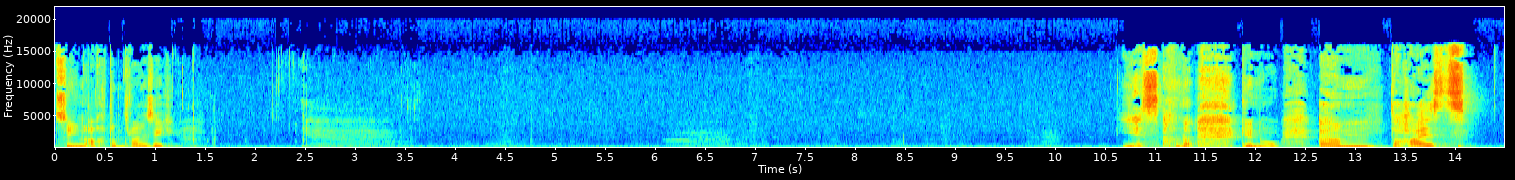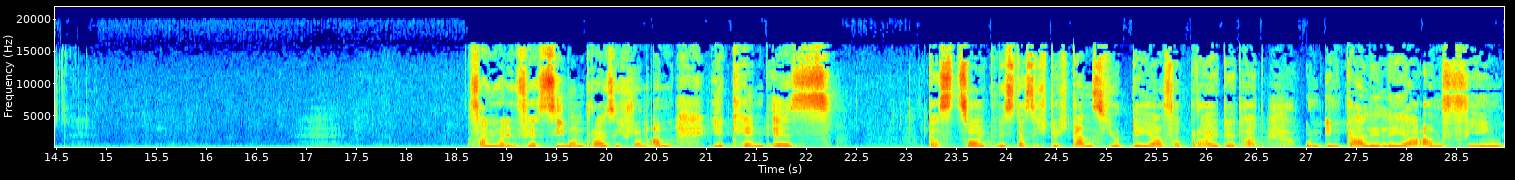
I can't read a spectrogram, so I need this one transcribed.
10, 38. Yes, genau. Ähm, da heißt's, fangen wir im Vers 37 schon an. Ihr kennt es, das Zeugnis, das sich durch ganz Judäa verbreitet hat und in Galiläa anfing,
